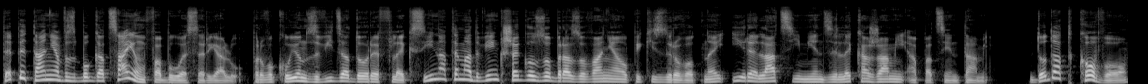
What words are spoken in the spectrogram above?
Te pytania wzbogacają fabułę serialu, prowokując widza do refleksji na temat większego zobrazowania opieki zdrowotnej i relacji między lekarzami a pacjentami. Dodatkowo,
